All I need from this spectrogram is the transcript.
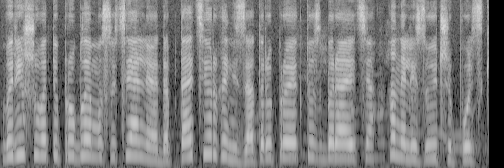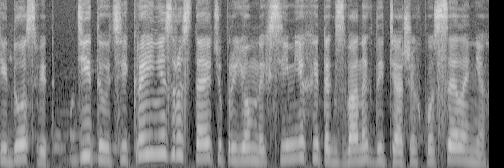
Вирішувати проблему соціальної адаптації організатори проєкту збираються, аналізуючи польський досвід. Діти у цій країні зростають у прийомних сім'ях і так званих дитячих поселеннях.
